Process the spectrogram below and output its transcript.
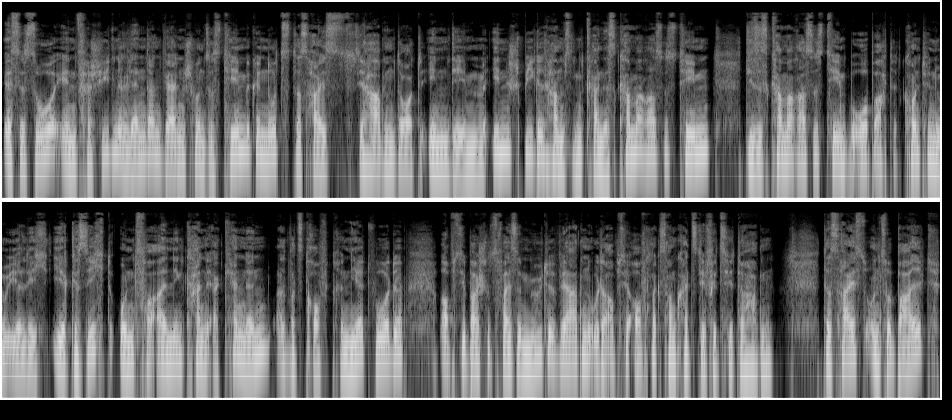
Es ist so, in verschiedenen Ländern werden schon Systeme genutzt. Das heißt, sie haben dort in dem Innenspiegel haben sie ein kleines Kamerasystem. Dieses Kamerasystem beobachtet kontinuierlich ihr Gesicht und vor allen Dingen kann erkennen, also was darauf trainiert wurde, ob sie beispielsweise müde werden oder ob sie Aufmerksamkeitsdefizite haben. Das heißt, und sobald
